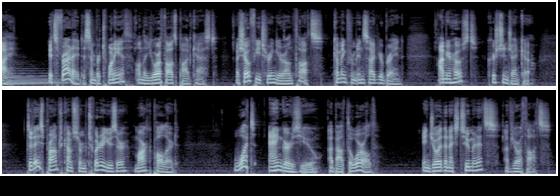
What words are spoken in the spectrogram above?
Hi, it's Friday, December 20th on the Your Thoughts podcast, a show featuring your own thoughts coming from inside your brain. I'm your host, Christian Jenko. Today's prompt comes from Twitter user Mark Pollard. What angers you about the world? Enjoy the next two minutes of your thoughts.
